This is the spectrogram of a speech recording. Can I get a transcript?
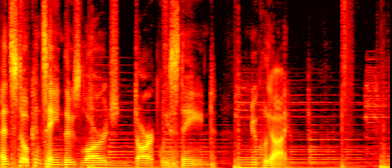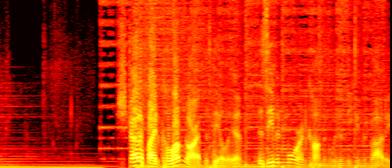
and still contain those large, darkly stained nuclei. Stratified columnar epithelia is even more uncommon within the human body.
